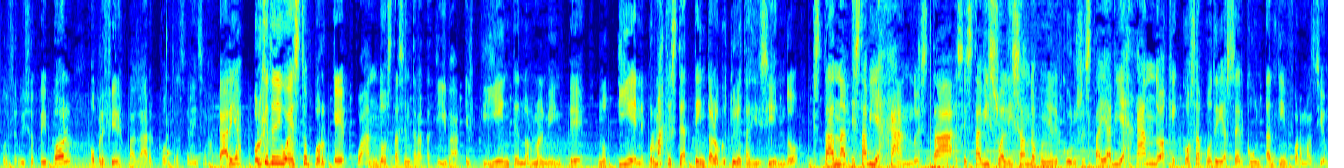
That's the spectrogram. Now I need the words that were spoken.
¿Con servicio PayPal? ¿O prefieres pagar con transferencia bancaria? ¿Por qué te digo esto? Porque cuando estás en tratativa, el cliente normalmente no tiene, por más que esté atento a lo que tú le estás diciendo, está, está viajando, está, se está visualizando con el curso, está ya viajando a qué cosa podría ser con tanta información,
